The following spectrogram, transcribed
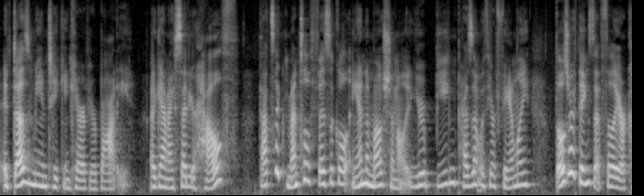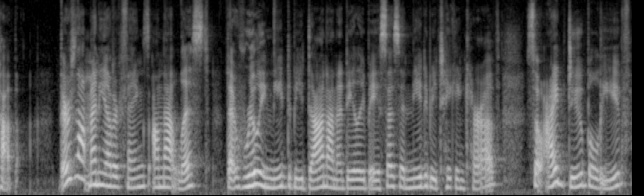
it does mean taking care of your body. Again, I said your health, that's like mental, physical, and emotional. You're being present with your family. Those are things that fill your cup. There's not many other things on that list that really need to be done on a daily basis and need to be taken care of. So I do believe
